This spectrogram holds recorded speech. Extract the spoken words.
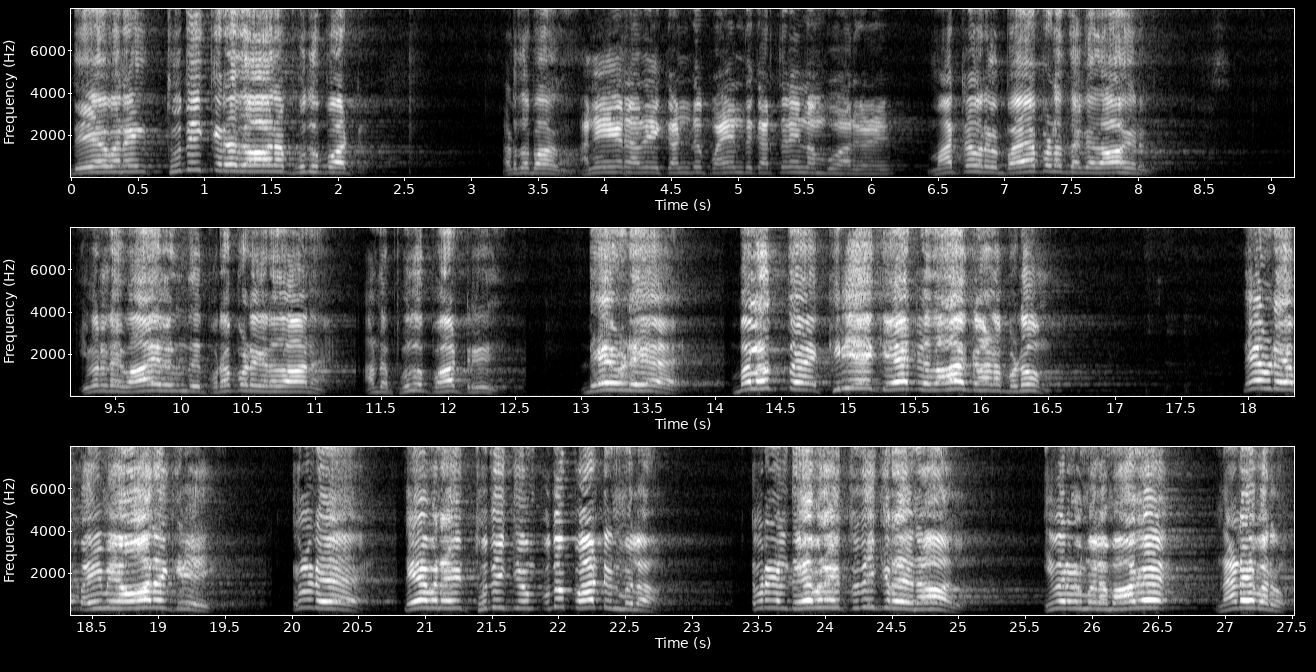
தேவனை துதிக்கிறதான புது பாட்டு அடுத்த பாகம். அநேகர் அதை கண்டு பயந்து கர்த்தரை நம்புவார்கள். மற்றவர்கள் பயப்படத்தக்கதாக இருக்கும். இவருடைய வாயிலிருந்து புறப்படுகிறதான அந்த புது பாட்டு தேவனுடைய பலத்த கிரியைக்கு ஏற்றதாக காணப்படும். தேவனுடைய மகிமையான கிரியை. இவருடைய தேவனை துதிக்கும் புது பாட்டின் மூலம். இவர்கள் தேவனை துதிக்கிறதினால் இவர்கள் மூலமாக நடைபெறும்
